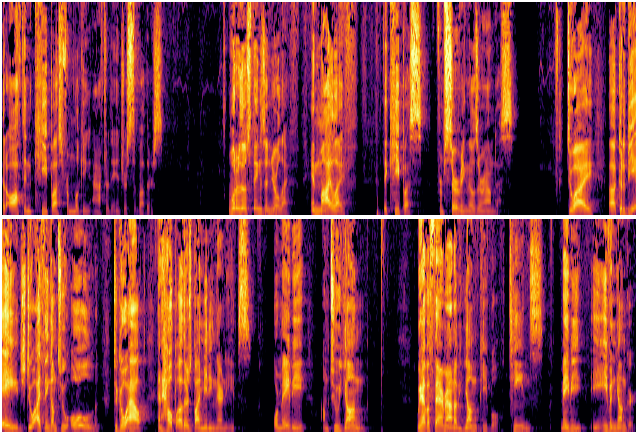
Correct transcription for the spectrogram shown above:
that often keep us from looking after the interests of others. What are those things in your life, in my life, that keep us from serving those around us? Do I, uh, could it be age? Do I think I'm too old to go out and help others by meeting their needs? Or maybe I'm too young. We have a fair amount of young people, teens, maybe even younger.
